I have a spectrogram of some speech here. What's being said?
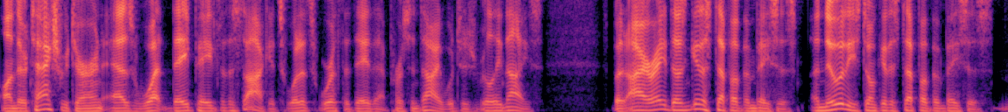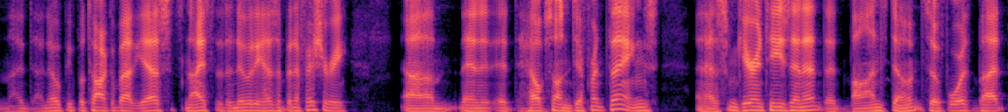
on their tax return as what they paid for the stock. It's what it's worth the day that person died, which is really nice. But IRA doesn't get a step up in basis. Annuities don't get a step up in basis. I, I know people talk about yes, it's nice that annuity has a beneficiary, um, and it, it, helps on different things and has some guarantees in it that bonds don't, and so forth. But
